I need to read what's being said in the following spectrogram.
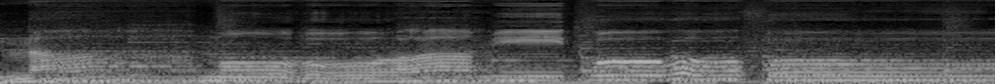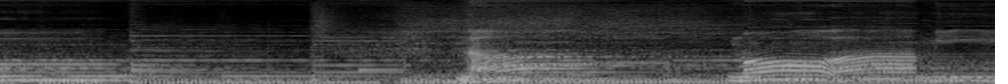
南。无阿弥陀佛，南无阿弥陀佛，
